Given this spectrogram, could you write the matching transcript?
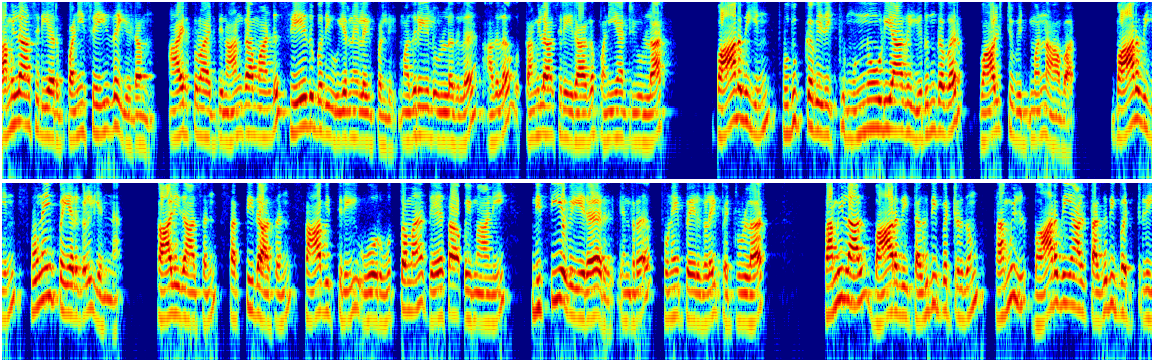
தமிழாசிரியர் பணி செய்த இடம் ஆயிரத்தி தொள்ளாயிரத்தி நான்காம் ஆண்டு சேதுபதி உயர்நிலைப்பள்ளி மதுரையில் உள்ளதில் அதில் தமிழாசிரியராக பணியாற்றியுள்ளார். பாரதியின் புதுக்கவிதைக்கு முன்னோடியாக இருந்தவர் வால்ட் விட்மன் ஆவார். பாரதியின் புனை பெயர்கள் என்ன? காளிதாசன் சக்திதாசன் சாவித்திரி ஓர் உத்தம தேசாபிமானி நித்திய வீரர் என்ற புனைப்பெயர்களை பெற்றுள்ளார். தமிழால் பாரதி தகுதி பெற்றதும் தமிழ் பாரதியால் தகுதி பற்றி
